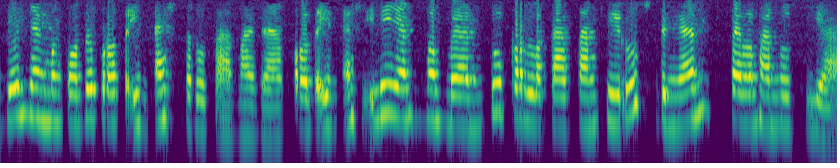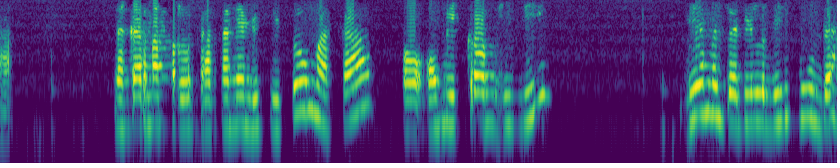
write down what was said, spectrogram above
gen yang mengkode protein S terutama. Nah, protein S ini yang membantu perlekatan virus dengan sel manusia. Nah, karena perlekatannya di situ, maka oh, Omikron ini dia menjadi lebih mudah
